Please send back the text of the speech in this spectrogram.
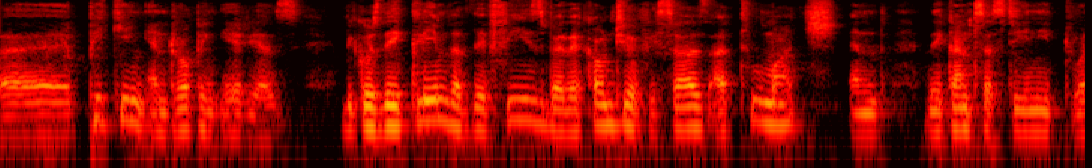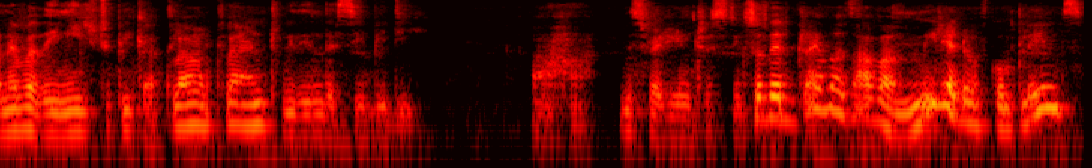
uh, picking and dropping areas because they claim that the fees by the county officers are too much and they can't sustain it whenever they need to pick a client within the CBD. Uh-huh. It's very interesting. So the drivers have a myriad of complaints,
